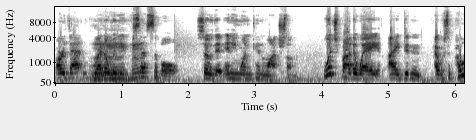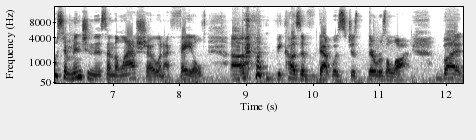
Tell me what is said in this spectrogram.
are that readily Mhm. accessible so that anyone can watch them. Which, by the way, I didn't. I was supposed to mention this in the last show, and I failed uh, because of that was just there was a lot. But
